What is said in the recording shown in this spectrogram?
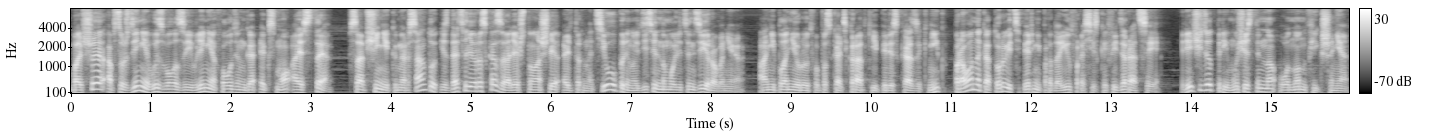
Большое обсуждение вызвало заявление холдинга Exmo AST, в сообщении коммерсанту издатели рассказали, что нашли альтернативу принудительному лицензированию. Они планируют выпускать краткие пересказы книг, права на которые теперь не продают в Российской Федерации. Речь идет преимущественно о нонфикшене.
